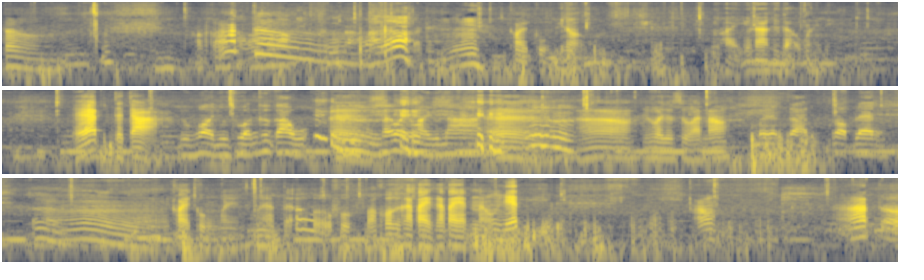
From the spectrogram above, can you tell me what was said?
เต้าอาเต้ามาเด้ออืมคอยกุ้งพี่น้องไผ่อยู่หน้าคือเก่าวันนี้เอ็ดจะจ้าอยู่พ่ออยู่สวนคือเก่าเออใช้ว่าจะหายอยู่นาเอออ้าวอยู่หัวจะสวนเนาะบรรยากาศรอบแรงอืมคอยกุ้งวันนี้อาเต้าฟูว่าโคคือกระแตกกระแตนเนาะเฮ็ดเอาอาเต้า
